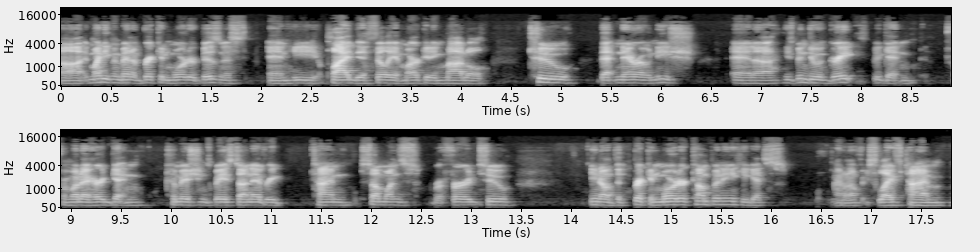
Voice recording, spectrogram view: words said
Uh, it might even been a brick and mortar business and he applied the affiliate marketing model to that narrow niche. And uh, he's been doing great. He's getting, from what I heard, getting commissions based on every time someone's referred to, you know, the brick and mortar company. He gets, I don't know if it's lifetime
